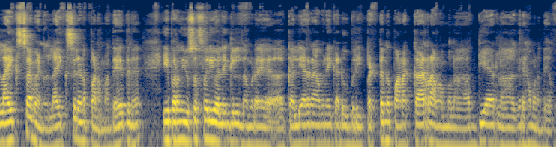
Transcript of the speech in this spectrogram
ലൈക്സാണ് വേണ്ടത്. ലൈക്സിലാണ് പണം. അദ്ദേഹത്തിന് ഈ പറഞ്ഞ യൂസഫ് അലിയോ അല്ലെങ്കിൽ നമ്മുടെ കല്യാണരാമനേക്കാട് ഉപരി പെട്ടെന്ന് പണക്കാരനാണ് എന്നുള്ള ആദ്യമായിട്ടുള്ള ആഗ്രഹമാണ് അദ്ദേഹം.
